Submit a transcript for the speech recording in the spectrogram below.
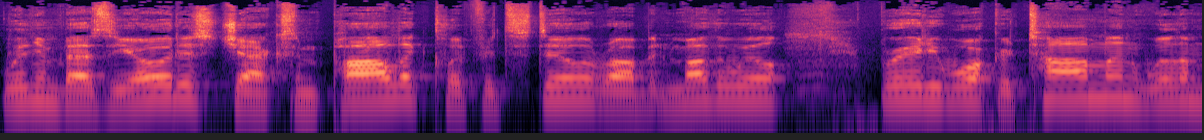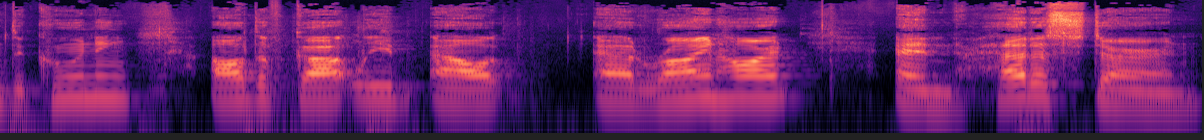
William Baziotes, Jackson Pollock, Clyfford Still, Robert Motherwell, Bradley Walker Tomlin, Willem de Kooning, Adolf Gottlieb, Al, Ad Reinhardt, and Hedda Sterne.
